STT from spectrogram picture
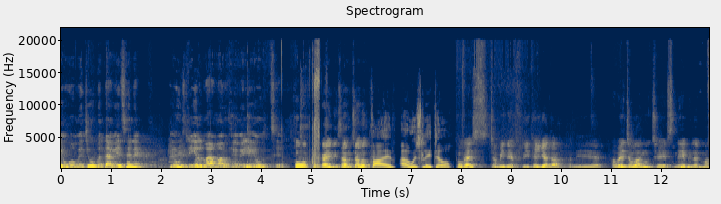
એવું અમે જેવું બતાવીએ છે ને એવું જ રિયલમાં અમારું ફેમિલી એવું જ છે. ઓકે કાંઈ નહીં સારું ચાલો. Five hours later. તો ગાઈસ જમીને ફ્રી થઈ ગયા હતા અને હવે જવાનું છે સ્નેહ મિલનમાં.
